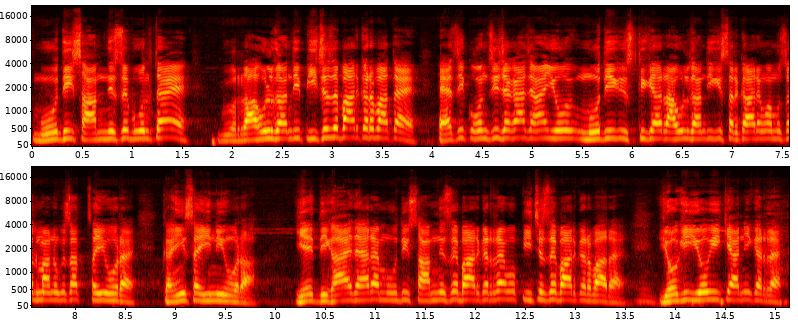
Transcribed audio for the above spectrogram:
मोदी सामने से बोलता है राहुल गांधी पीछे से पार करवाता है। ऐसी कौन सी जगह जहाँ यो मोदी इसकी क्या राहुल गांधी की सरकार है वहाँ मुसलमानों के साथ सही हो रहा है? कहीं सही नहीं हो रहा। ये दिखाया जा रहा है मोदी सामने से बाहर कर रहा है वो पीछे से बाहर करवा रहा है। योगी योगी क्या नहीं कर रहा है?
